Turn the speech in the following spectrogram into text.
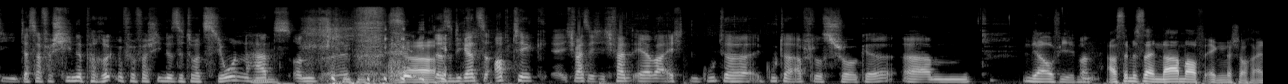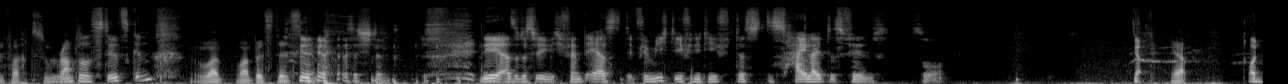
die, dass er verschiedene Perücken für verschiedene Situationen hat und äh, Ja. also die ganze Optik, ich weiß nicht, ich fand er war echt ein guter, guter Abschlussschurke. Ähm, Ja, auf jeden. Und- Außerdem ist sein Name auf Englisch auch einfach zu. Rumpelstiltskin. Rump Rumpelstiltskin. Ja, das stimmt. Nee, also deswegen, ich fand er ist für mich definitiv das, das Highlight des Films. So. ja. Und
